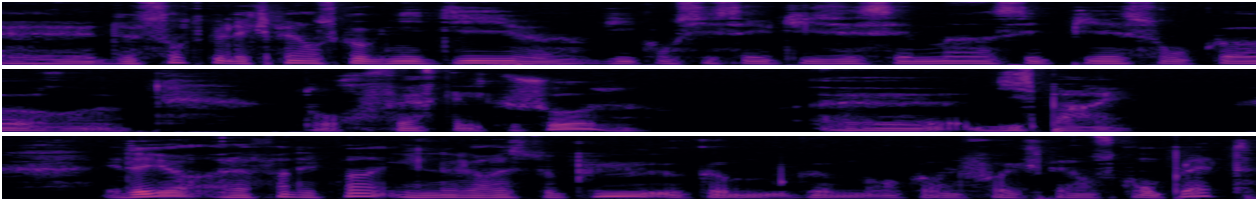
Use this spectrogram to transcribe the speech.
Euh, de sorte que l'expérience cognitive, qui consiste à utiliser ses mains, ses pieds, son corps euh, pour faire quelque chose, euh, disparaît. Et d'ailleurs, à la fin des fins, il ne leur reste plus, comme encore une fois, expérience complète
